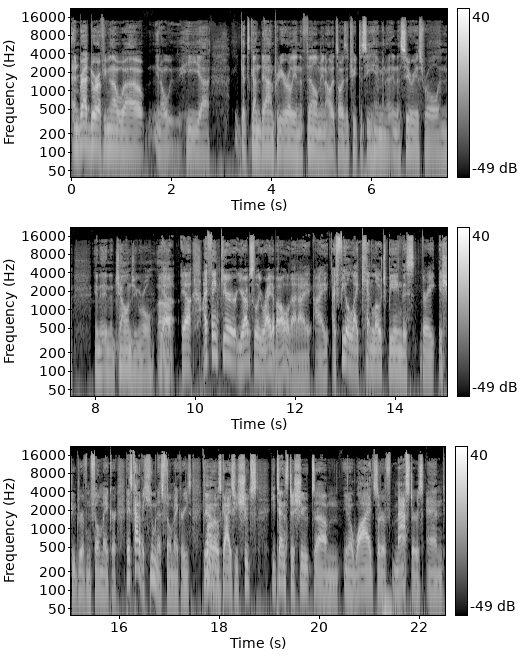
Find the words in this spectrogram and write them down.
and Brad Dourif even though uh, you know he uh, gets gunned down pretty early in the film. You know, it's always a treat to see him in a, in a serious role and in a, in a challenging role. Uh, Yeah, yeah. I think you're you're absolutely right about all of that. I, I, I feel like Ken Loach being this very issue driven filmmaker, and he's kind of a humanist filmmaker. He's he's one of those guys who shoots. He tends to shoot um, you know wide sort of masters, and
